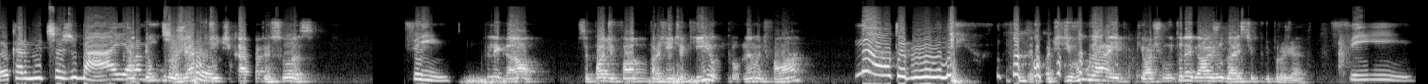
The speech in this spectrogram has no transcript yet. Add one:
Eu quero muito te ajudar. E ela tem me um projeto indicou. de indicar pessoas? Sim. Que legal. Você pode falar pra gente aqui? Algum problema de falar? Não, não tem problema nenhum. Você pode divulgar aí, porque eu acho muito legal ajudar esse tipo de projeto. Sim.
